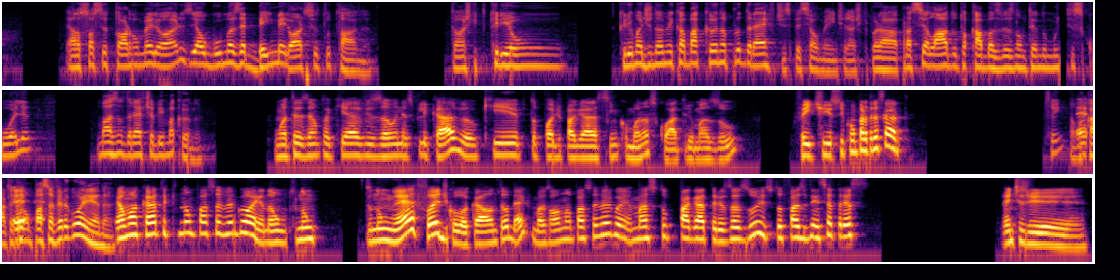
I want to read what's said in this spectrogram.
elas só se tornam melhores, e algumas é bem melhor se tu tá, né? Então acho que cria um. Cria uma dinâmica bacana pro draft, especialmente, né? Acho que pra, pra selado tu acaba às vezes não tendo muita escolha, mas no draft é bem bacana. Um outro exemplo aqui é a visão inexplicável, que tu pode pagar 5 manas, 4 e uma azul, feitiço e comprar três cartas. Sim, é uma É- carta que é- não passa vergonha, né? É uma carta que não passa vergonha. Não, tu, não, tu não é fã de colocar ela no teu deck, mas ela não passa vergonha. Mas tu pagar três azuis, tu faz evidência 3. Antes de,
